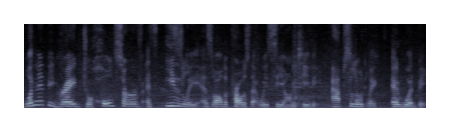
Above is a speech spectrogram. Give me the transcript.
Wouldn't it be great to hold serve as easily as all the pros that we see on TV? Absolutely, it would be.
